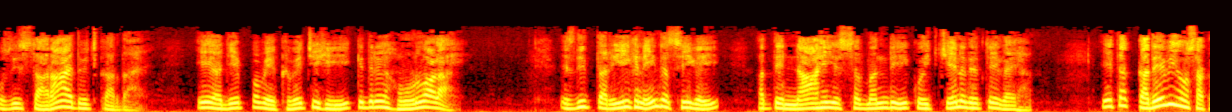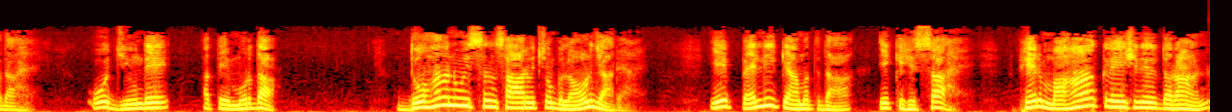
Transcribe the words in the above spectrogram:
ਉਸ ਦੀ 17 ਆਇਤ ਵਿੱਚ ਕਰਦਾ ਹੈ। ਇਹ ਅਜੇ ਭਵਿੱਖ ਵਿੱਚ ਹੀ ਕਿਧਰੇ ਹੋਣ ਵਾਲਾ ਹੈ। ਇਸ ਦੀ ਤਾਰੀਖ ਨਹੀਂ ਦੱਸੀ ਗਈ ਅਤੇ ਨਾ ਹੀ ਇਸ ਸੰਬੰਧੀ ਕੋਈ ਚਿੰਨ੍ਹ ਦਿੱਤੇ ਗਏ ਹਨ। ਇਹ ਤਾਂ ਕਦੇ ਵੀ ਹੋ ਸਕਦਾ ਹੈ। ਉਹ ਜਿਉਂਦੇ ਅਤੇ ਮੁਰਦਾ ਦੋਹਾਂ ਨੂੰ ਇਸ ਸੰਸਾਰ ਵਿੱਚੋਂ ਬੁਲਾਉਣ ਜਾ ਰਿਹਾ ਹੈ। ਇਹ ਪਹਿਲੀ ਕਿਆਮਤ ਦਾ ਇੱਕ ਹਿੱਸਾ ਹੈ। ਫਿਰ ਮਹਾ ਕਲੇਸ਼ ਦੇ ਦੌਰਾਨ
